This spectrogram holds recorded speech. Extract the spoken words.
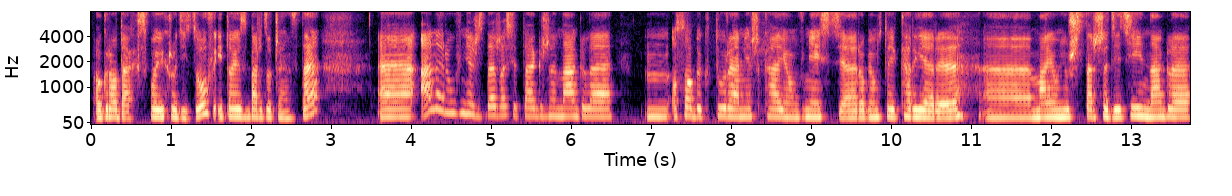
ogrodach swoich rodziców i to jest bardzo częste. E, Ale również zdarza się tak, że nagle osoby, które mieszkają w mieście, robią tutaj kariery, e, mają już starsze dzieci, nagle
